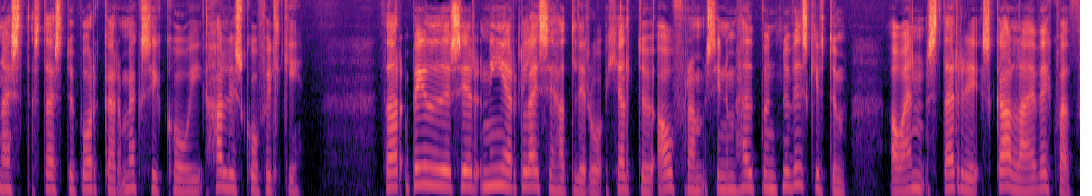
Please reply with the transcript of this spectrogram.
næst stæstu borgar Mexiko í Jalisco fylki. Þar byggðu þeir sér nýjar glæsihallir og heldu áfram sínum hefðbundnu viðskiptum á enn stærri skala ef eitthvað.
